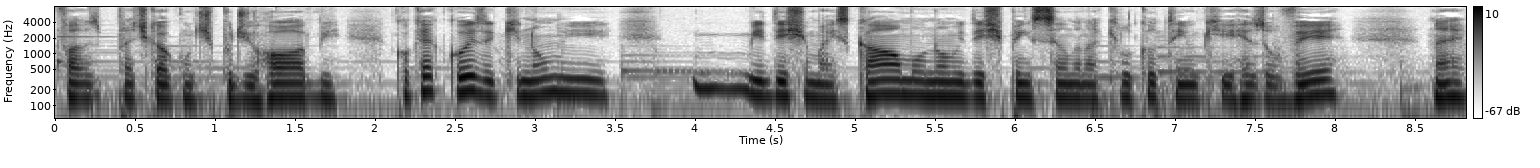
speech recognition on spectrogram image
faz, praticar algum tipo de hobby, qualquer coisa que não me me deixe mais calmo, não me deixe pensando naquilo que eu tenho que resolver, né?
